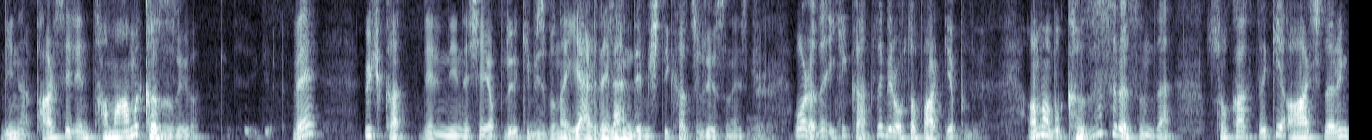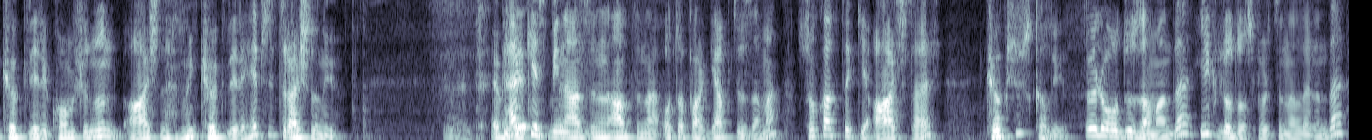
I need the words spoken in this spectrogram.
bina, parselin tamamı kazılıyor ve 3 kat derinliğinde şey yapılıyor ki biz buna yerdelen demiştik hatırlıyorsun eski. Orada iki katlı bir otopark yapılıyor. Ama bu kazı sırasında sokaktaki ağaçların kökleri, komşunun ağaçlarının kökleri hepsi tıraşlanıyor. E, Herkes binasının altına otopark yaptığı zaman sokaktaki ağaçlar köksüz kalıyor. Öyle olduğu zaman da ilk lodos fırtınalarında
